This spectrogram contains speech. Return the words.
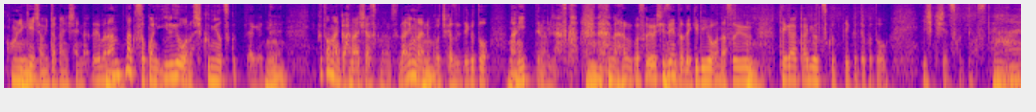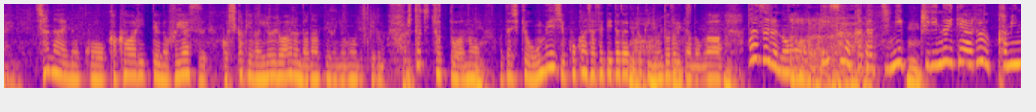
コミュニケーションを豊かにしたいなれば、うん、なんとなくそこにいるような仕組みを作ってあげて、うん、いくとなんか話しやすくなるんです。何もないのにこう近づいていくと、何ってなるじゃないですか。なるほど、それを自然とできるような、そういう手がかりを作っていくということを意識して作ってますね。はい。社内のこう関わりっていうのを増やすこう仕掛けがいろいろあるんだなっていうふうに思うんですけども、はい、一つちょっとあの、私今日お名刺を交換させていただいた時に驚いたのが、パズルのピースの形に切り抜いてある紙の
